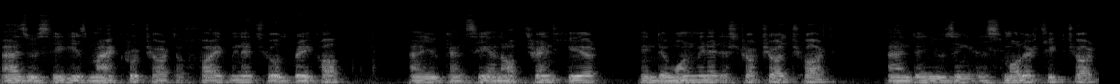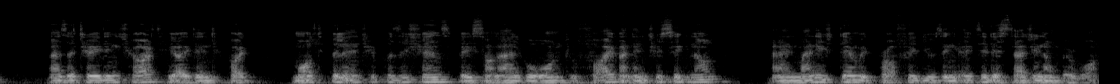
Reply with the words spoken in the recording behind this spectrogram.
As you see his macro chart of 5 minutes shows breakup and you can see an uptrend here in the 1 minute structural chart and then using a smaller tick chart as a trading chart he identified multiple entry positions based on algo 1 to 5 and entry signal and manage them with profit using exit strategy number 1.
